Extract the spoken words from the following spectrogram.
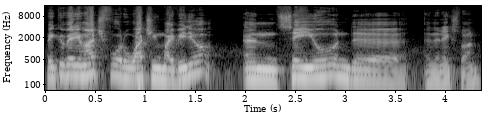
Thank you very much for watching my video and see you in the in the next one.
